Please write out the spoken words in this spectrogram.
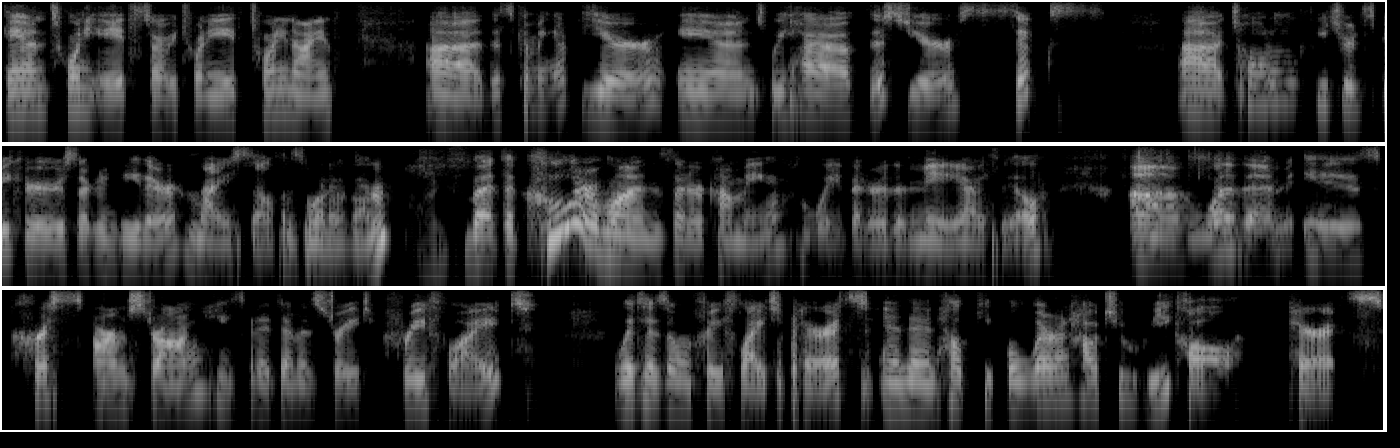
and 28th, sorry, 28th, 29th, uh, this coming up year. And we have this year six uh, total featured speakers are going to be there. Myself is one of them. Nice. But the cooler ones that are coming, way better than me, I feel. Um, one of them is Chris Armstrong. He's going to demonstrate free flight with his own free flight parrots and then help people learn how to recall parrots.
